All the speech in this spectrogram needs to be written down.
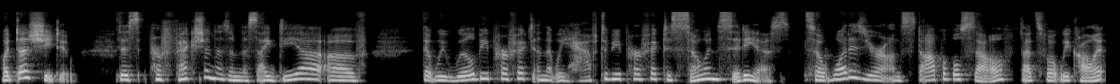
What does she do? This perfectionism, this idea of that we will be perfect and that we have to be perfect is so insidious. So, what is your unstoppable self? That's what we call it.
